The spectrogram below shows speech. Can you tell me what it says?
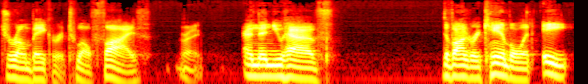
Jerome Baker at twelve five. Right. And then you have De'Vondre Campbell at eight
